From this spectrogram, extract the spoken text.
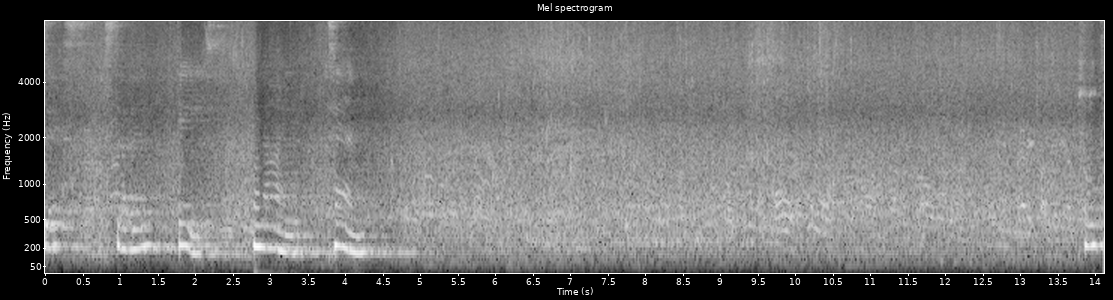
six, seven, eight, 收紧收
